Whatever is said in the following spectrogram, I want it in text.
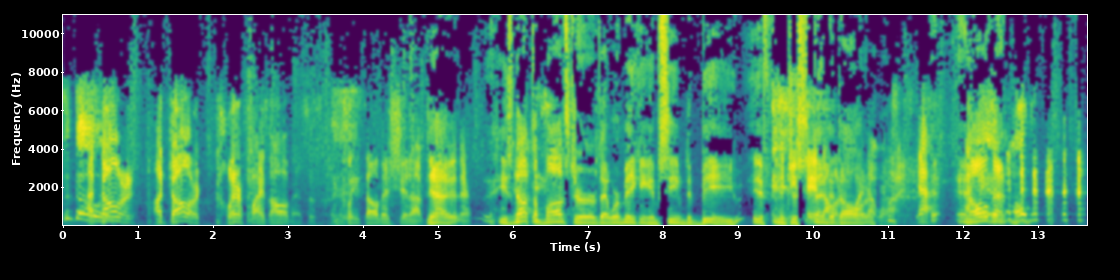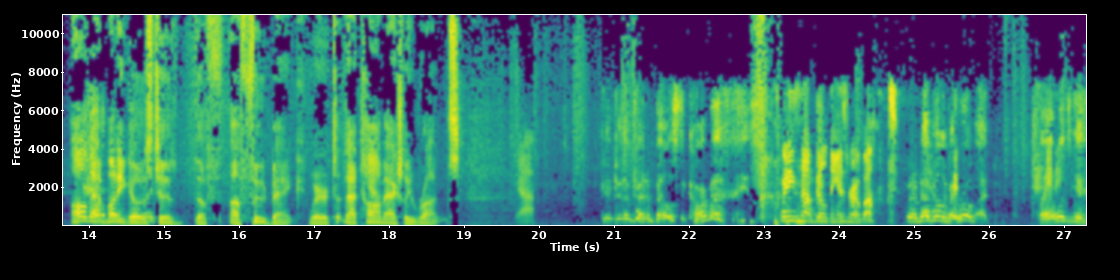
It's a dollar. A dollar. A dollar clarifies all of this. It cleans all this shit up. Just get in Yeah, there. he's not the monster that we're making him seem to be if you just Pay spend a to dollar. find out why. Yeah. And all that All that money goes to the f- uh, food bank where t- that Tom actually runs. Yeah. Because I'm trying to balance the karma. when he's not building his robot. when I'm not building my robot. Uh, once again,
